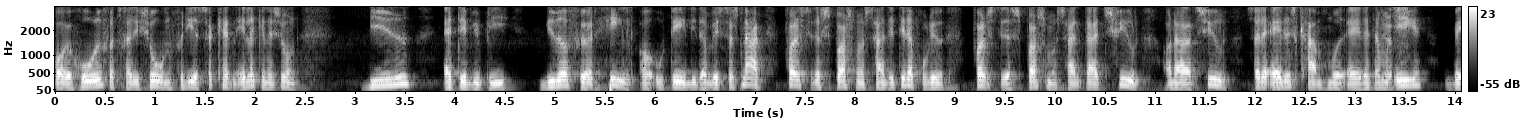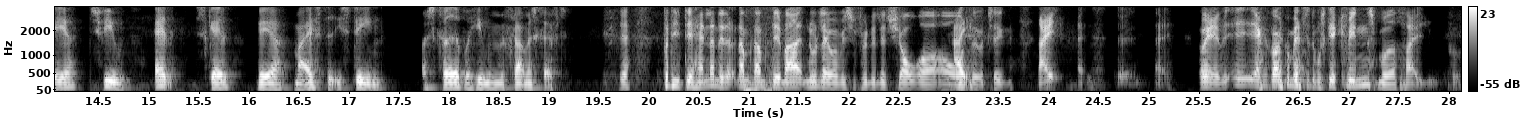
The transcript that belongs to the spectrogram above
gå i hovedet for traditionen, fordi at så kan den ældre generation vide, at det vil blive videreført helt og udeleligt. Og hvis så snart folk stiller spørgsmålstegn, det er det der er problemet, folk stiller spørgsmålstegn, der er tvivl, og når der er tvivl, så er det alles kamp mod alle. Der må Yes. ikke være tvivl. Alt skal være mejslet i sten og skrevet på himlen med flammeskrift. Ja, fordi det handler lidt om, om det er meget, nu laver vi selvfølgelig lidt sjov og, og overdriver ting. Nej, øh, nej. Okay, jeg kan godt komme ind til, at det måske er kvindens måde at fejre jul på.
